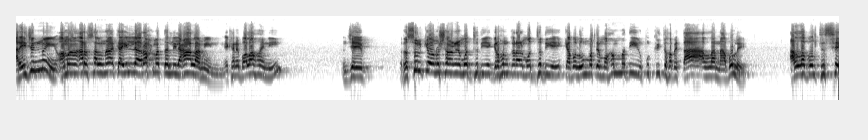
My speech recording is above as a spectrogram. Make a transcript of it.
আর এই জন্যই আমা আর সালনাকা ইল্লা রহমাতাল্লিল আলামিন, এখানে বলা হয়নি যে রসুলকে অনুসরণের মধ্য দিয়ে, গ্রহণ করার মধ্য দিয়ে কেবল উম্মতে মোহাম্মদই উপকৃত হবে তা আল্লাহ না বলে আল্লাহ বলতেছে,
